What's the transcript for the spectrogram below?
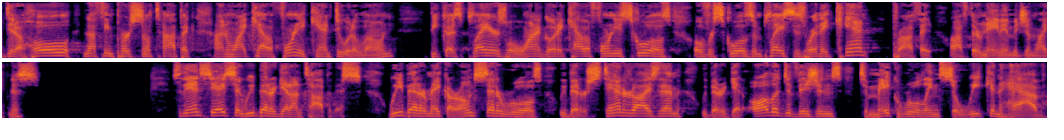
We did a whole nothing personal topic on why California can't do it alone because players will want to go to California schools over schools and places where they can't profit off their name, image, and likeness. So the NCAA said, we better get on top of this. We better make our own set of rules. We better standardize them. We better get all the divisions to make rulings so we can have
